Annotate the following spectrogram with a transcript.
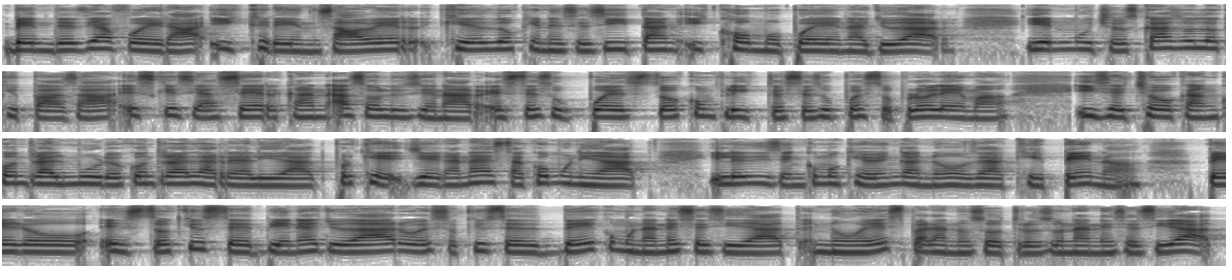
Ven desde afuera y creen saber qué es lo que necesitan y cómo pueden ayudar. Y en muchos casos lo que pasa es que se acercan a solucionar este supuesto conflicto, este supuesto problema y se chocan contra el muro, contra la realidad, porque llegan a esta comunidad y les dicen como que venga, no, o sea, qué pena, pero esto que usted viene a ayudar o esto que usted ve como una necesidad no es para nosotros una necesidad.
